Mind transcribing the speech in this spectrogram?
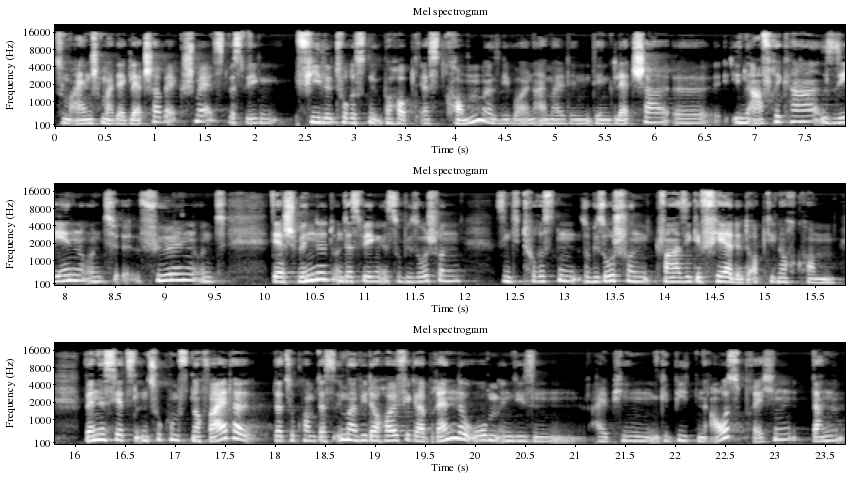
zum einen schon mal der Gletscher wegschmelzt, weswegen viele Touristen überhaupt erst kommen. Also die wollen einmal den, den Gletscher äh, in Afrika sehen und äh, fühlen und der schwindet und deswegen ist sowieso schon sind die Touristen sowieso schon quasi gefährdet, ob die noch kommen. Wenn es jetzt in Zukunft noch weiter dazu kommt, dass immer wieder häufiger Brände oben in diesen alpinen Gebieten ausbrechen, dann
